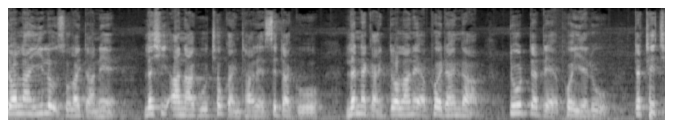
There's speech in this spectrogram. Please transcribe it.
တော်လှန်ရေးလို့ဆိုလိုက်တာနဲ့လက်ရှိအာဏာကိုချုပ်ကင်ထားတဲ့စစ်တပ်ကိုလက်နက်ကင်တော်လှန်တဲ့အဖွဲ့တိုင်းကတိုးတက်တဲ့အဖွဲ့ရဲ့လို့တထစ်ချ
